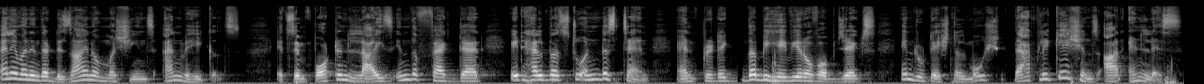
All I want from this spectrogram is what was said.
and even in the design of machines and vehicles. Its importance lies in the fact that it helps us to understand and predict the behavior of objects in rotational motion. The applications are endless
